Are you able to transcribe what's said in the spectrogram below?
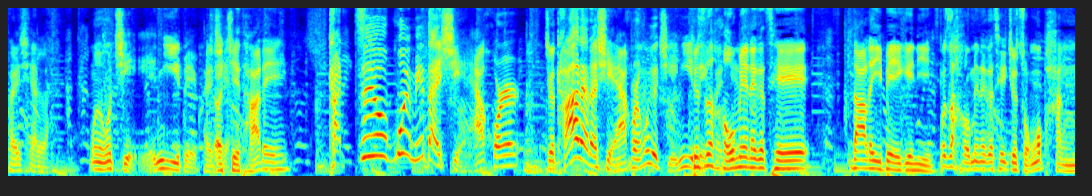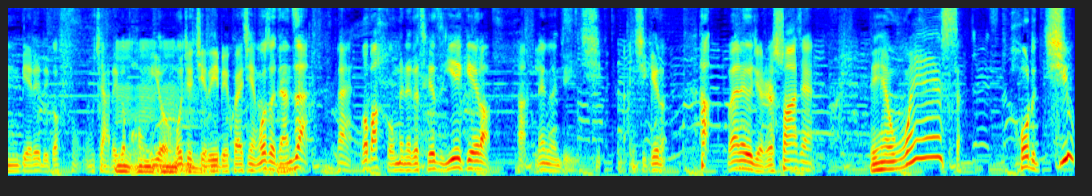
块钱来。我说我借你一百块钱。要借他的。他只有我又没带现花儿，就他带了现花儿，我就借你。就是后面那个车拿了一百给你，不是后面那个车就坐我旁边的那个副驾那个朋友，我就借了一百块钱。我说这样子，来，我把后面那个车子也给了，好，两个人就一起一起给了。好，完了个就在这耍噻。那天晚上喝了酒，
